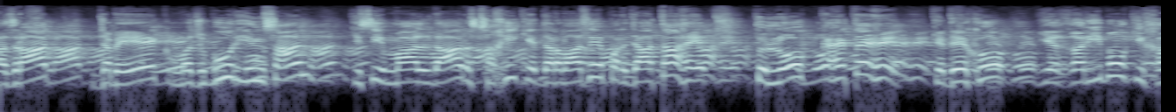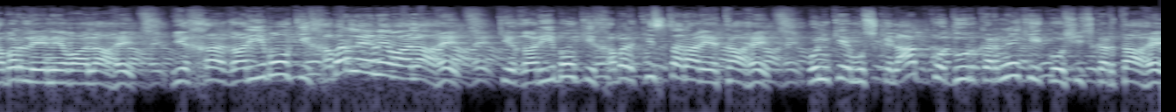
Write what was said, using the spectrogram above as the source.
हजरात, जब एक मजबूर इंसान किसी मालदार सखी के दरवाजे पर जाता है तो लोग कहते हैं कि देखो, ये गरीबों की खबर लेने वाला है, ये गरीबों की खबर लेने वाला है कि गरीबों की खबर किस तरह लेता है, उनके मुश्किल को दूर करने की कोशिश करता है,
